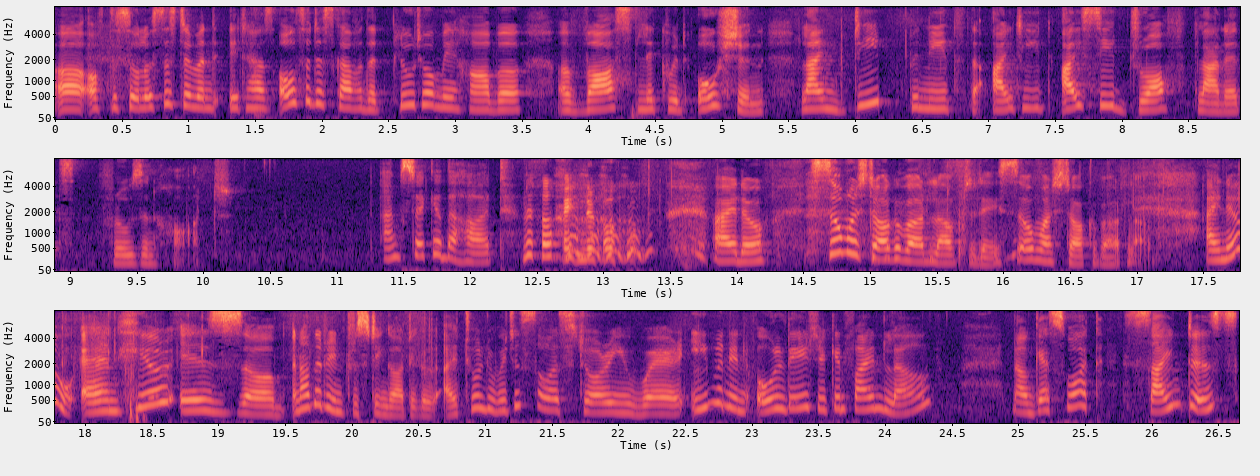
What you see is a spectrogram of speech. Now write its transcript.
uh, of the solar system. And it has also discovered that Pluto may harbor a vast liquid ocean lying deep beneath the icy, icy dwarf planet's frozen heart. I'm stuck at the heart. I know, I know. So much talk about love today. So much talk about love. I know. And here is uh, another interesting article. I told you we just saw a story where even in old age you can find love. Now, guess what? Scientists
